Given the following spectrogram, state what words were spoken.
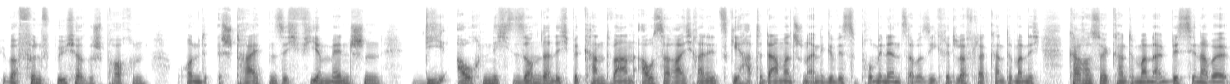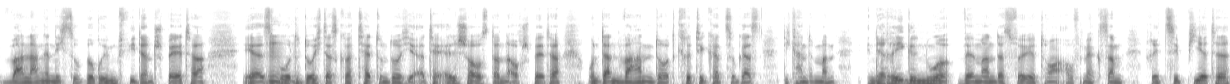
über fünf Bücher gesprochen und es streiten sich vier Menschen, die auch nicht sonderlich bekannt waren, außer Reich Ranitzky hatte damals schon eine gewisse Prominenz, aber Sigrid Löffler kannte man nicht, Karasek kannte man ein bisschen, aber war lange nicht so berühmt wie dann später. Er es mhm. wurde durch das Quartett und durch RTL-Shows dann auch später und dann waren dort Kritiker zu Gast, die kannte man in der Regel nur, wenn man das Feuilleton aufmerksam rezipierte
